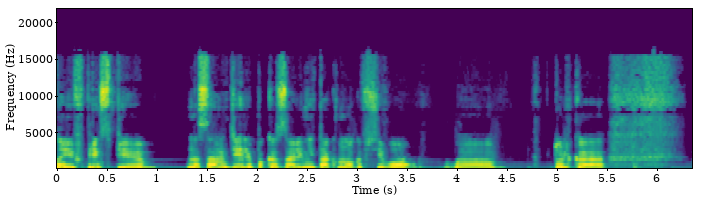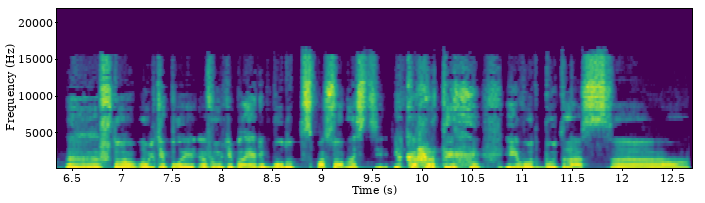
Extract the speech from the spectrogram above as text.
Ну и, в принципе, на самом деле показали не так много всего. Э, только э, что мультиплей... в мультиплеере будут способности и карты. И вот будет у нас э,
